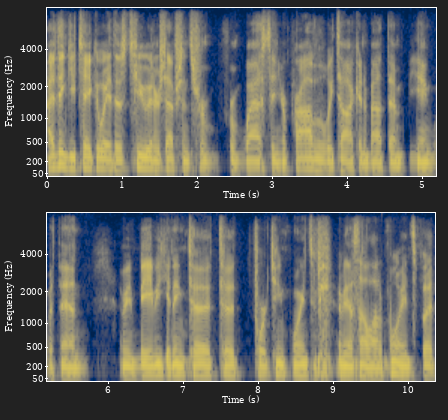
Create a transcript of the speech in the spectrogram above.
I think you take away those two interceptions from from West, and you're probably talking about them being within. I mean, maybe getting to to 14 points. I mean, that's not a lot of points, but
